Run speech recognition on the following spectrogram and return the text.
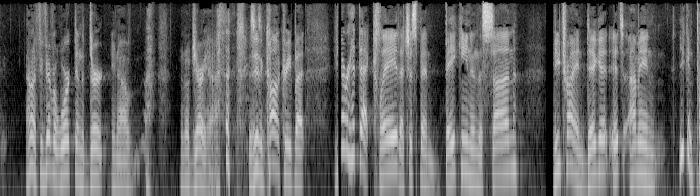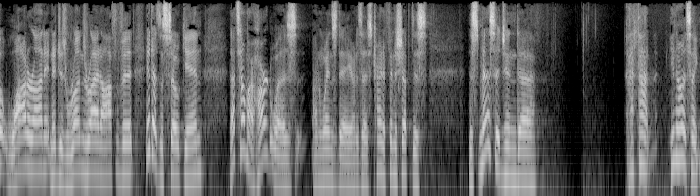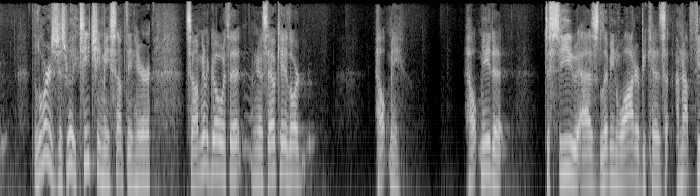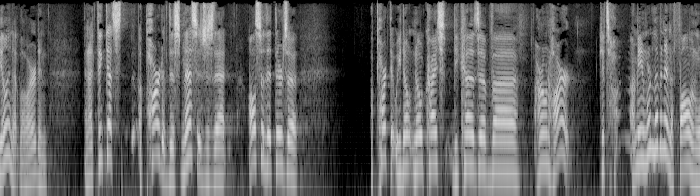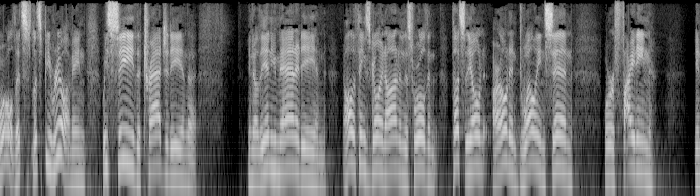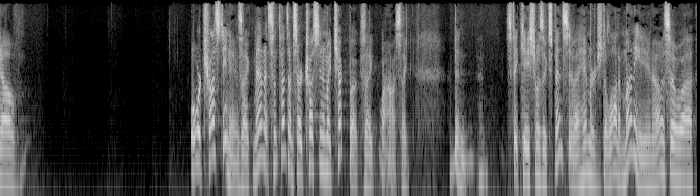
I don't know if you've ever worked in the dirt, you know. I know Jerry has, because he's in concrete, but have you ever hit that clay that's just been baking in the sun? You try and dig it, it's, I mean, you can put water on it and it just runs right off of it. It doesn't soak in. That's how my heart was on Wednesday as I was trying to finish up this this message, and uh, and I thought, you know, it's like the Lord is just really teaching me something here. So I'm going to go with it. I'm going to say, okay, Lord, help me. Help me to to see you as living water because I'm not feeling it, Lord. And, and I think that's a part of this message is that also that there's a, a part that we don't know Christ because of uh, our own heart. Gets, I mean, we're living in a fallen world. Let's let's be real. I mean, we see the tragedy and the, you know, the inhumanity and all the things going on in this world, and plus the own our own indwelling sin we're fighting, you know, what we're trusting in. It's like, man, sometimes I'm start trusting in my checkbook. It's like, wow, it's like, I've been, this vacation was expensive. I hemorrhaged a lot of money, you know, so, uh,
